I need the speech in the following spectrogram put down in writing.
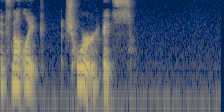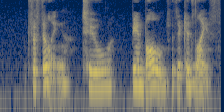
It's not like a chore, it's fulfilling to be involved with your kid's life.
